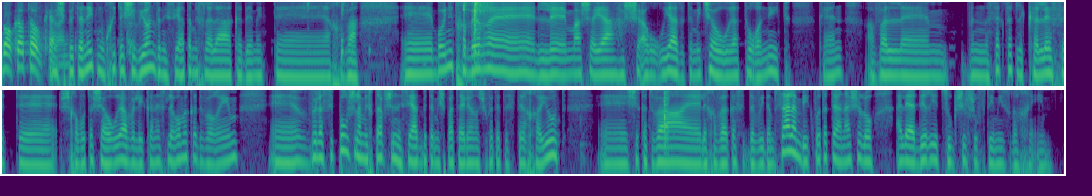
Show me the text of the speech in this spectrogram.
בוקר טוב, קרן. משפטנית, מומחית לשוויון ונשיאת המכללה האקדמית אה, אחווה. אה, בואי נתחבר אה, למה שהיה השערורייה, זה תמיד שערורייה תורנית, כן? אבל... אה, וננסה קצת לקלף את אה, שכבות השערורייה ולהיכנס לעומק הדברים, אה, ולסיפור של המכתב של נשיאת בית המשפט העליון, השופטת אסתר חיות, אה, שכתבה אה, לחבר הכנסת דוד אמסלם בעקבות הטענה שלו על היעדר ייצוג של שופטים מזרחיים.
